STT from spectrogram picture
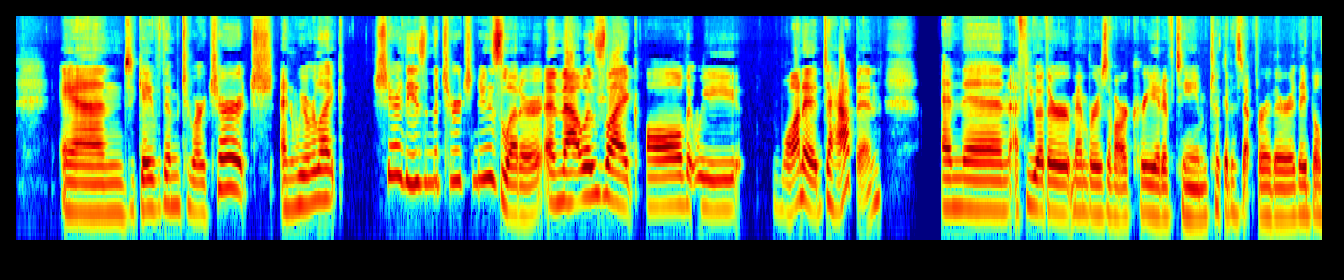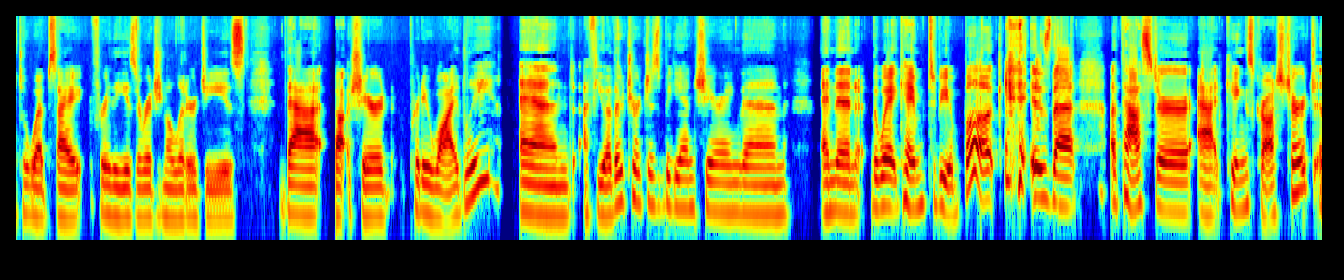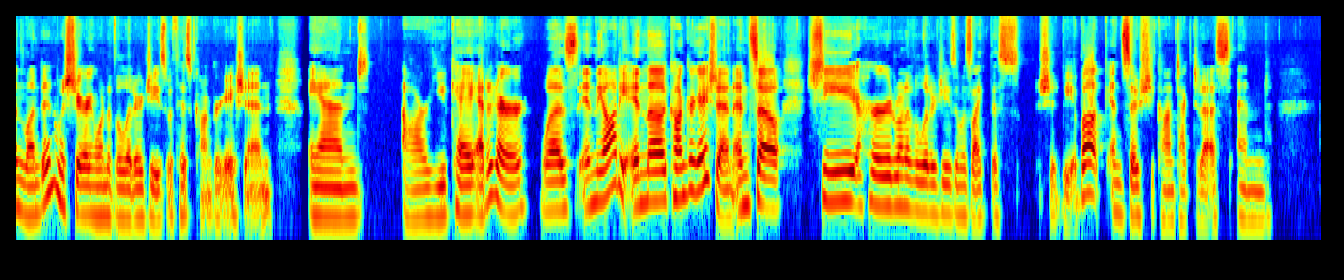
and gave them to our church. And we were like, share these in the church newsletter. And that was like all that we wanted to happen. And then a few other members of our creative team took it a step further. They built a website for these original liturgies that got shared pretty widely. And a few other churches began sharing them. And then the way it came to be a book is that a pastor at King's Cross Church in London was sharing one of the liturgies with his congregation. And our UK editor was in the audience in the congregation. And so she heard one of the liturgies and was like, this should be a book. And so she contacted us and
